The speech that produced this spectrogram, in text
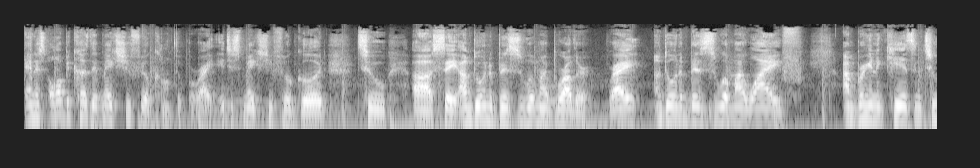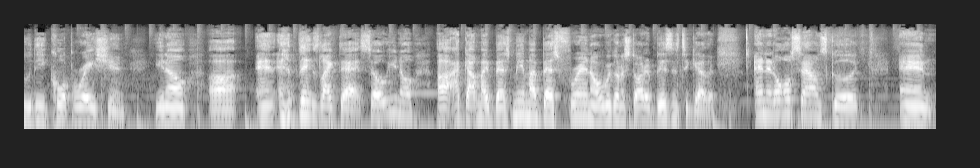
And it's all because it makes you feel comfortable, right? It just makes you feel good to uh, say, I'm doing a business with my brother, right? I'm doing a business with my wife. I'm bringing the kids into the corporation, you know, uh, and, and things like that. So, you know, uh, I got my best, me and my best friend, or we're going to start a business together. And it all sounds good. And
